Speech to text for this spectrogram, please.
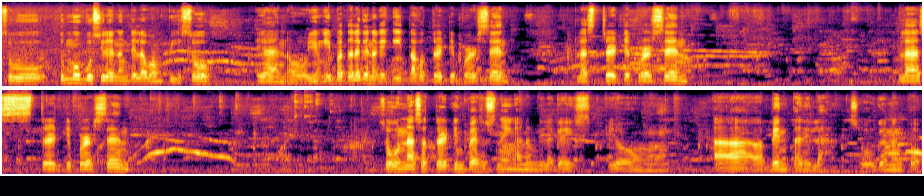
So tumubo sila ng 2 piso. Ayan, oh, yung iba talaga nakikita ko 30% plus 30% plus 30%. So, nasa 13 pesos na yung ano nila guys, yung ah, benta nila. So, ganun po.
